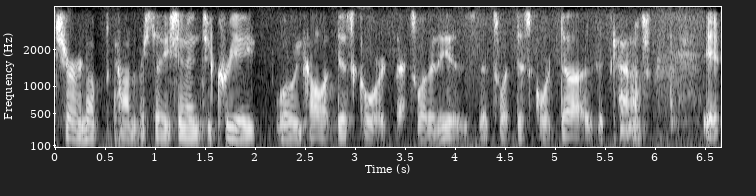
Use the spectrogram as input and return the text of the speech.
churn up the conversation and to create what we call a discord. That's what it is. That's what discord does. It kind of it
